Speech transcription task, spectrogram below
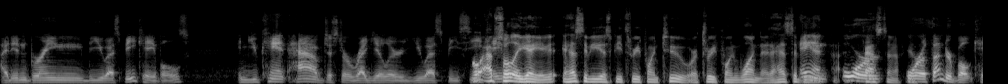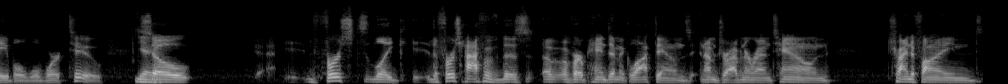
I didn't bring the USB cables, and you can't have just a regular USB C. oh, absolutely. Yeah, yeah, it has to be USB 3.2 or 3.1. It has to be and or fast enough. yeah. or a Thunderbolt cable will work too. Yeah, so uh, first like the first half of this of, of our pandemic lockdowns and I'm driving around town trying to find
